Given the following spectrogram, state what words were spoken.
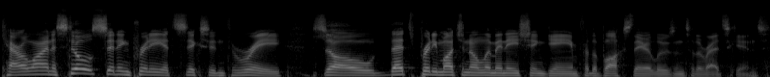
Carolina's still sitting pretty at six and three. So that's pretty much an elimination game for the Bucs. They're losing to the Redskins,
